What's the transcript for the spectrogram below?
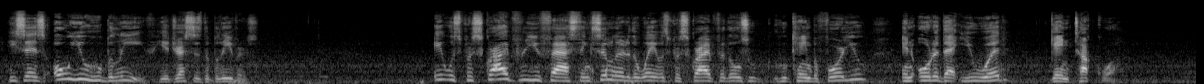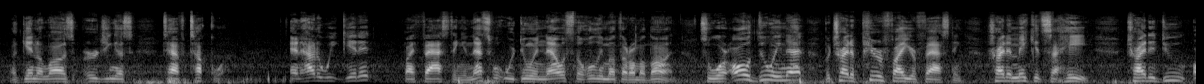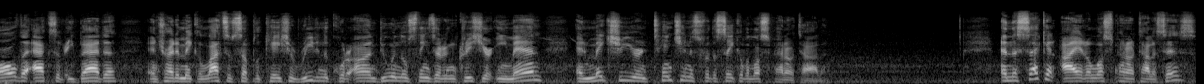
He says, O you who believe, he addresses the believers. It was prescribed for you fasting similar to the way it was prescribed for those who, who came before you in order that you would gain taqwa. Again, Allah is urging us to have taqwa. And how do we get it? By fasting. And that's what we're doing now. It's the holy month of Ramadan. So we're all doing that, but try to purify your fasting. Try to make it sahih. Try to do all the acts of ibadah and try to make lots of supplication, reading the Quran, doing those things that increase your iman, and make sure your intention is for the sake of Allah subhanahu wa ta'ala. And the second ayat, Allah subhanahu wa ta'ala says,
